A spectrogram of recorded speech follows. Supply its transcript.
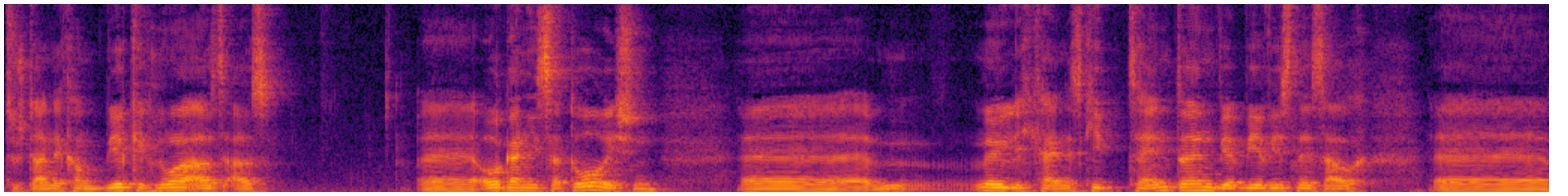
zustande kommt, wirklich nur aus, aus äh, organisatorischen äh, Möglichkeiten. Es gibt Zentren, wir, wir wissen es auch, äh,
